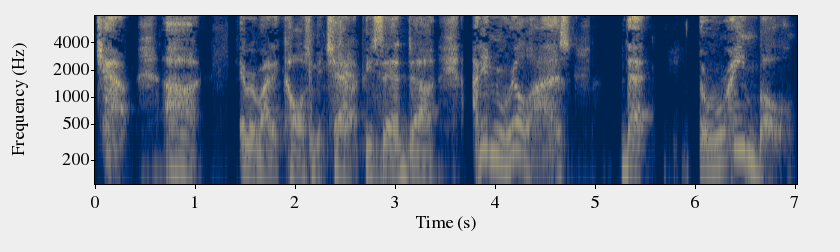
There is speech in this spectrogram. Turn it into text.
chap." Uh, everybody calls me chap. He said, uh, "I didn't realize that the rainbow."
